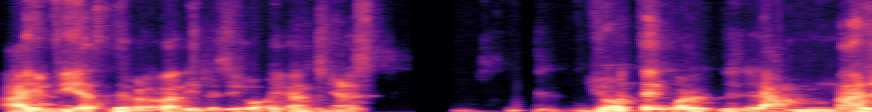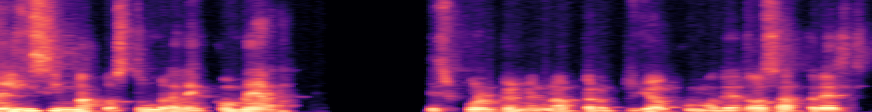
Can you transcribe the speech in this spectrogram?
hay días de verdad y les digo, oigan, señores, yo tengo la malísima costumbre de comer, discúlpenme, ¿no? Pero pues yo como de dos a tres.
